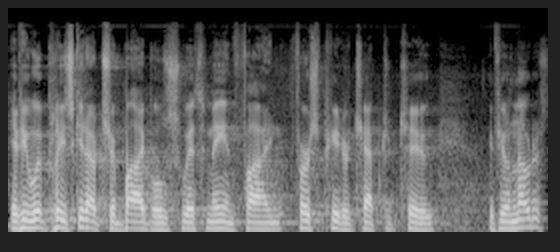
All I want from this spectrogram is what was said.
If you would please get out your Bibles with me and find 1 Peter chapter 2. If you'll notice,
